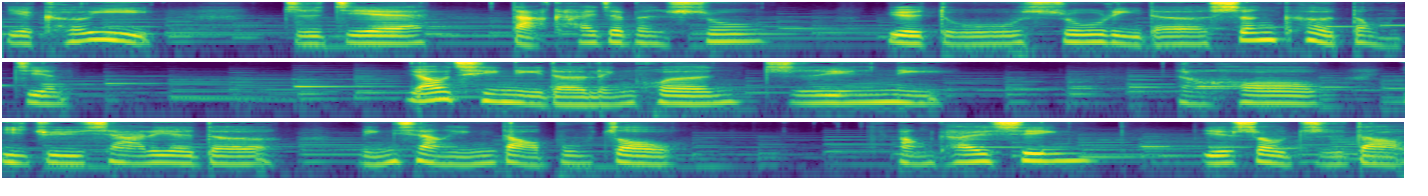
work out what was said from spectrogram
也可以直接打开这本书，阅读书里的深刻洞见。邀请你的灵魂指引你，然后依据下列的冥想引导步骤，敞开心，接受指导。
